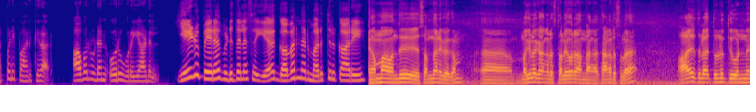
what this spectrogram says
எப்படி பார்க்கிறார்? அவருடன் ஒரு உரையாடல். ஏழு பேரை விடுதலை செய்ய கவர்னர் மறுத்திருக்காரே. எங்கள் அம்மா வந்து சம்தானி பேகம். மகிழா காங்கிரஸ் தலைவராக இருந்தாங்க காங்கிரஸில். ஆயிரத்தி தொள்ளாயிரத்தி தொண்ணூற்றி ஒன்று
